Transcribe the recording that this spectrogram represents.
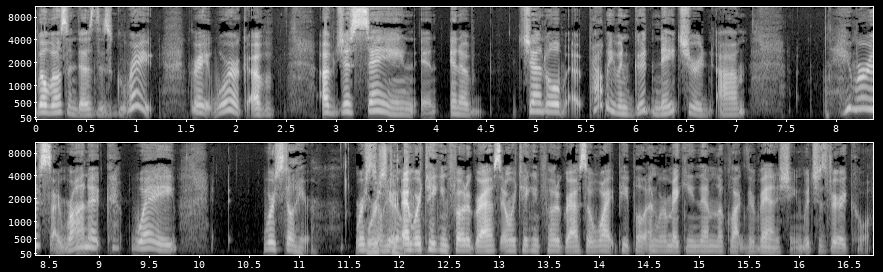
Will Wilson does this great, great work of of just saying in, in a gentle, probably even good natured, um, humorous, ironic way, we're still here. We're, We're still, still here. here. And we're taking photographs and we're taking photographs of white people and we're making them look like they're vanishing, which is very cool.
